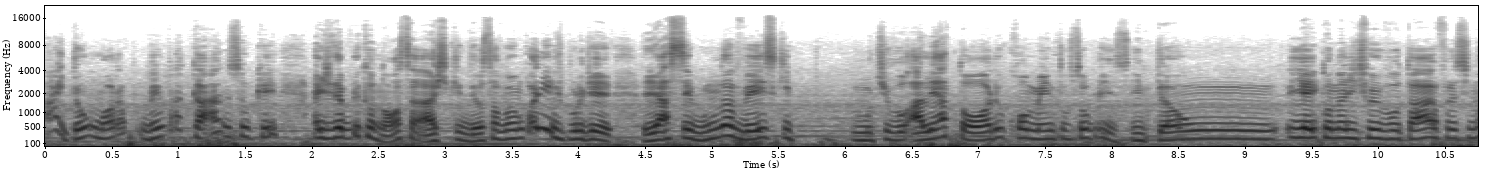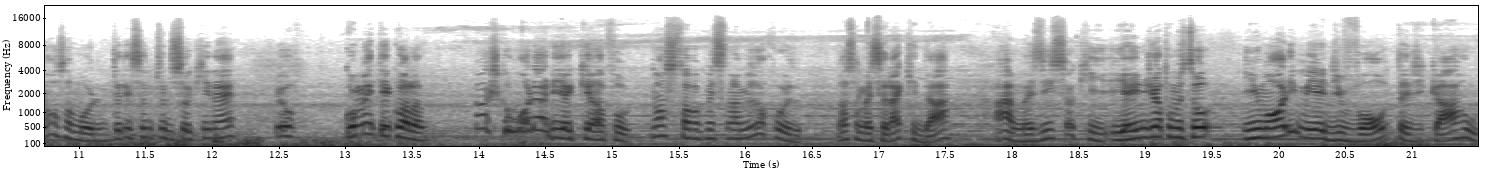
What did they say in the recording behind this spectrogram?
Ah, então mora, vem pra cá, não sei o quê. A gente até nossa, acho que Deus tá falando com a gente, porque é a segunda vez que motivo aleatório comentam sobre isso. Então, e aí quando a gente foi voltar, eu falei assim, nossa amor, interessante tudo isso aqui, né? Eu comentei com ela, eu acho que eu moraria aqui. Ela falou, nossa, eu tava pensando a mesma coisa. Nossa, mas será que dá? Ah, mas isso aqui. E aí a gente já começou, em uma hora e meia de volta de carro,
